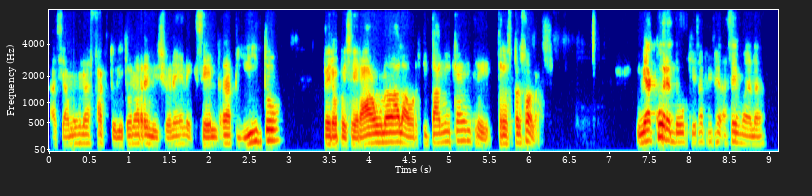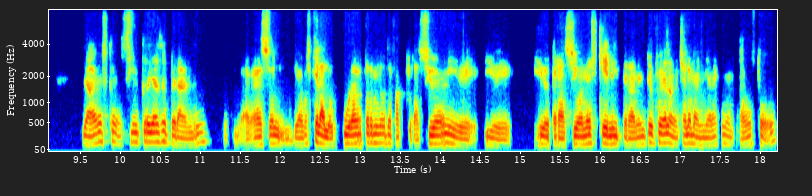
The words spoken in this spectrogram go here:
hacíamos unas facturitas, unas remisiones en Excel rapidito, pero pues era una labor titánica entre tres personas. Y me acuerdo que esa primera semana llevábamos como cinco días operando, eso, digamos que la locura en términos de facturación y de, y de, y de operaciones, que literalmente fue de la noche a la mañana que montamos todo,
